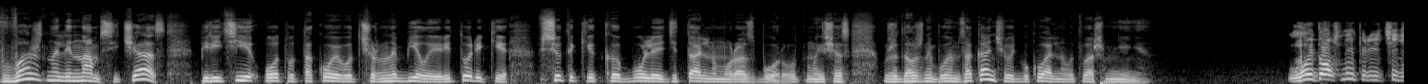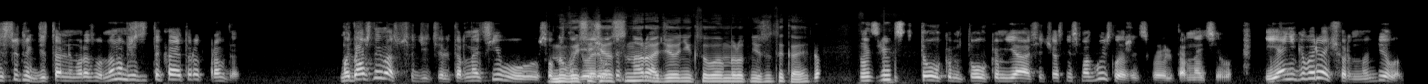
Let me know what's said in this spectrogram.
важно ли нам сейчас перейти от вот такой вот черно-белой риторики все-таки к более детальному разбору? Вот мы сейчас уже должны будем заканчивать, буквально вот ваше мнение. Мы должны перейти действительно к детальному разбору. Но нам же затыкает рот, правда? Мы должны вас обсудить альтернативу. Ну, вы говоря. сейчас вот на радио, никто вам рот не затыкает. Ну, извините, толком, толком я сейчас не смогу изложить свою альтернативу. И я не говорю о черном и белом.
